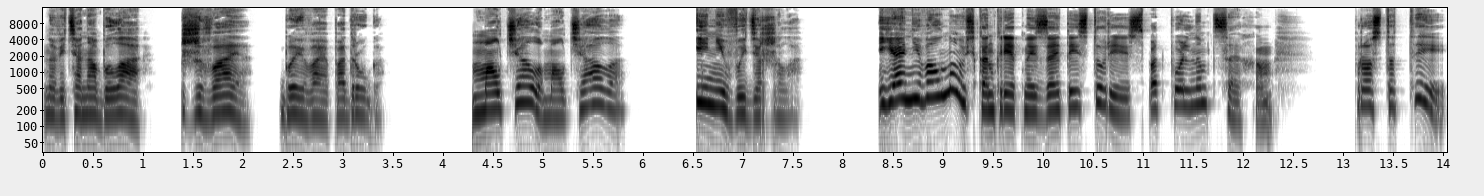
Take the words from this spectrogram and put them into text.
Но ведь она была живая боевая подруга. Молчала, молчала и не выдержала. Я не волнуюсь конкретно из-за этой истории с подпольным цехом. Просто ты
